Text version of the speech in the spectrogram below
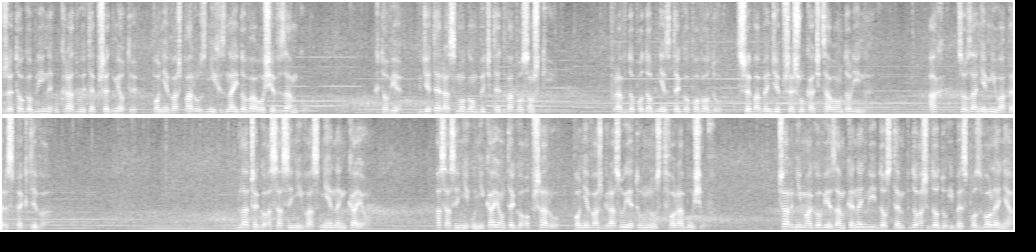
że to gobliny ukradły te przedmioty, ponieważ paru z nich znajdowało się w zamku. Kto wie, gdzie teraz mogą być te dwa posążki. Prawdopodobnie z tego powodu trzeba będzie przeszukać całą dolinę. Ach, co za niemiła perspektywa. Dlaczego asasyni was nie nękają? Asasyni unikają tego obszaru, ponieważ grasuje tu mnóstwo rabusiów. Czarni magowie zamknęli dostęp do Aszdodu i bez pozwolenia,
